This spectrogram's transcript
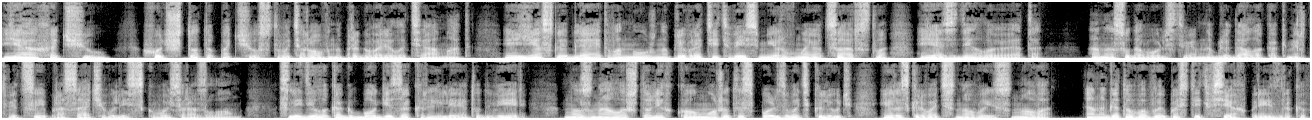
«Я хочу хоть что-то почувствовать», — ровно проговорила Тиамат. И если для этого нужно превратить весь мир в мое царство, я сделаю это». Она с удовольствием наблюдала, как мертвецы просачивались сквозь разлом. Следила, как боги закрыли эту дверь, но знала, что легко может использовать ключ и раскрывать снова и снова. Она готова выпустить всех призраков,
